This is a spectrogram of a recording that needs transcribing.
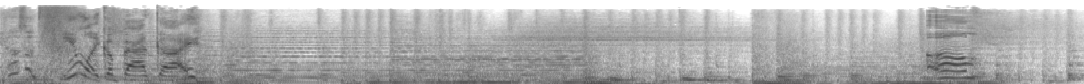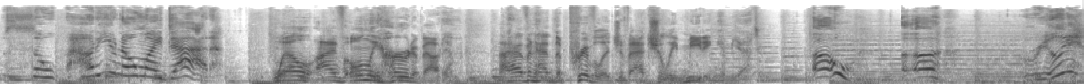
He doesn't seem like a bad guy. Um, so how do you know my dad? Well, I've only heard about him. I haven't had the privilege of actually meeting him yet. Oh, uh, really?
